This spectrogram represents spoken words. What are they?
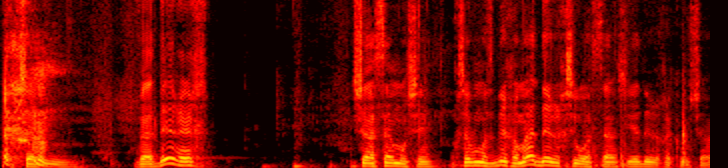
עכשיו, והדרך שעשה משה, עכשיו הוא מסביר לך מה הדרך שהוא עשה, שיהיה דרך הכבושה,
